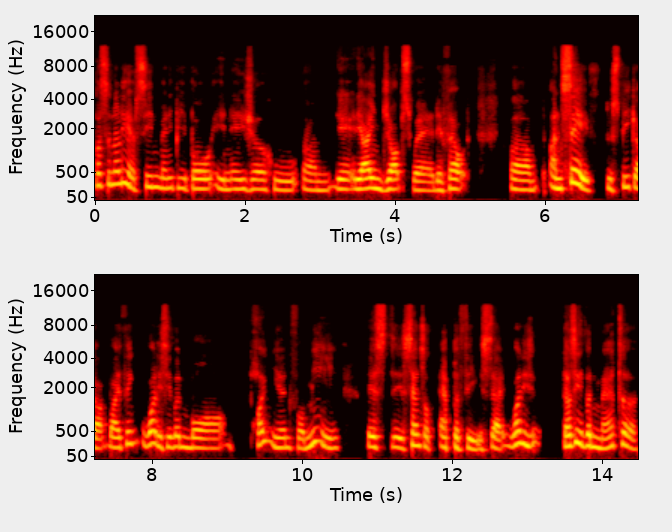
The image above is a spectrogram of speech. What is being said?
personally have seen many people in Asia who um, they, they are in jobs where they felt um, unsafe to speak up. But I think what is even more poignant for me is the sense of apathy. Is that what is does it even matter?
